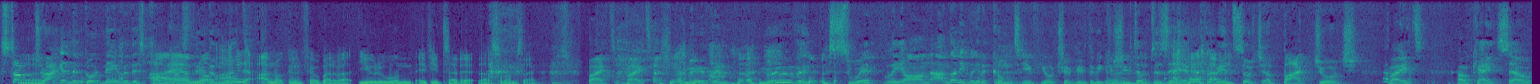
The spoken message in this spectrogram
Stop dragging the good name of this podcast I am through not. the mud. I, I'm not going to feel bad about. it. You'd have won if you'd said it. That's what I'm saying. Right, right. moving, moving swiftly on. I'm not even going to come to you for your trivia of the week because you don't deserve it for being such a bad judge. Right. Okay. So,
